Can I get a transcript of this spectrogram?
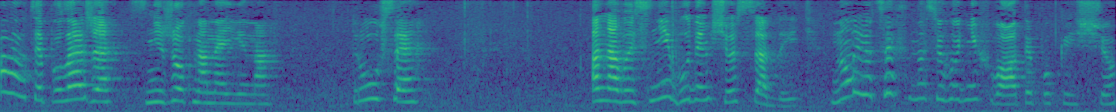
Але оце полеже, сніжок на неї на трусе. А навесні будемо щось садити. Ну і оце на сьогодні хватить поки що.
